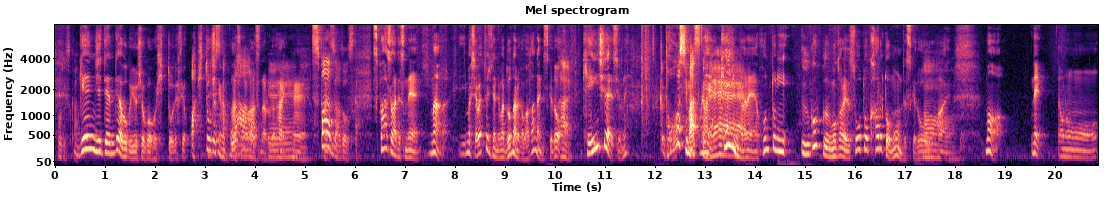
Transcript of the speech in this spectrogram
ー、そうですか。現時点では僕優勝候補筆頭ですよ。あ筆頭ですか？アーセナルが、はい、えー、スパーズはどうですか、はい、スパーズはですねまあ今喋った時点でまあどうなるか分かんないんですけど、はい、ケイン次第ですよね。どうしますかね、ね、ケインがね本当に動く動かないで相当変わると思うんですけど、はい、まあねあの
